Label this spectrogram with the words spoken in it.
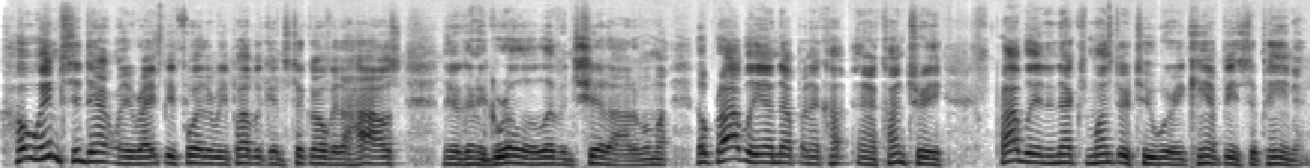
coincidentally right before the Republicans took over the House they're going to grill the living shit out of him. He'll probably end up in a in a country probably in the next month or two where he can't be subpoenaed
